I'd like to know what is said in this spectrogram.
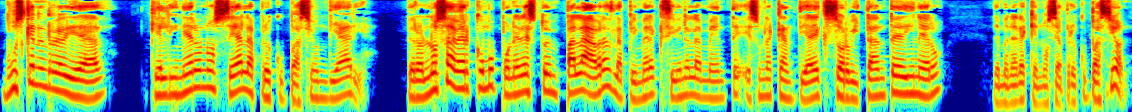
Buscan en realidad que el dinero no sea la preocupación diaria. Pero al no saber cómo poner esto en palabras, la primera que se viene a la mente es una cantidad exorbitante de dinero, de manera que no sea preocupación.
